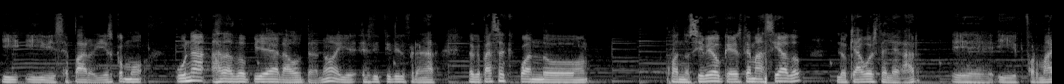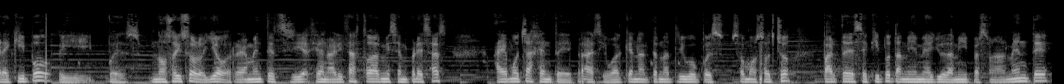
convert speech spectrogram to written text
y, y separo. Y es como una ha dado pie a la otra, ¿no? Y es difícil frenar. Lo que pasa es que cuando, cuando sí veo que es demasiado, lo que hago es delegar eh, y formar equipo y pues no soy solo yo, realmente si, analizas todas mis empresas hay mucha gente detrás, igual que en Alternatribu pues somos ocho, parte de ese equipo también me ayuda a mí personalmente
